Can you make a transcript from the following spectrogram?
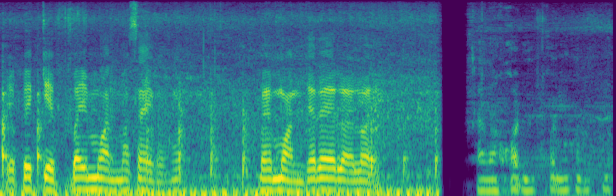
เดี๋ยวไปเก็บใบหม่อนมาใส่ก่อนครับ ใบหม่อนจะได้อร่อยสามคนคนคนคน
